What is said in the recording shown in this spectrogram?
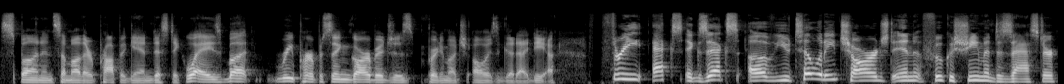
spun in some other propagandistic ways, but repurposing garbage is pretty much always a good idea. Three ex execs of utility charged in Fukushima disaster,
